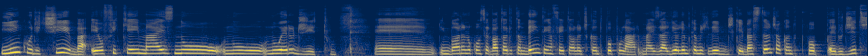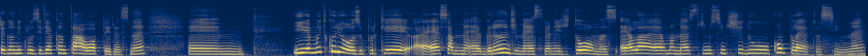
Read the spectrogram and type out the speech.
E em Curitiba eu fiquei mais no, no, no erudito. É, embora no conservatório também tenha feito aula de canto popular, mas ali eu lembro que eu me dediquei bastante ao canto erudito, chegando inclusive a cantar óperas, né? É, e é muito curioso, porque essa é, grande mestre, a Neide Thomas, ela é uma mestre no sentido completo, assim, né?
